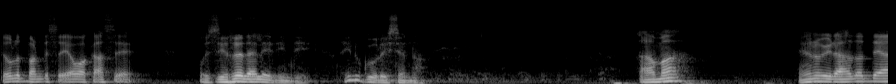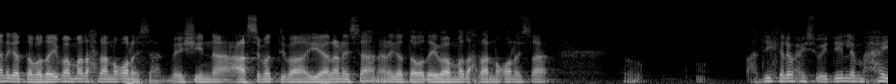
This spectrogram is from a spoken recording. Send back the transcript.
dowlad baan dhisaya waa kaase wasiiradaa leediin dee hadaynu guuleysano ama inuu yidhaahdo dee aniga dabadaybaa madaxda noqoneysaan meeshiina caasimadii baa yeelanaysaan aniga dabadaybaa madaxda noqoneysaan haddii kale waxay isweydiin le maxay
